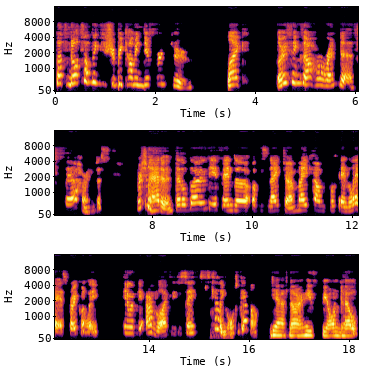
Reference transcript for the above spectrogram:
That's not something you should become indifferent to. Like, those things are horrendous. They are horrendous. Britton added that although the offender of this nature may come to offend less frequently, he would be unlikely to cease killing altogether. Yeah, no, he's beyond help.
